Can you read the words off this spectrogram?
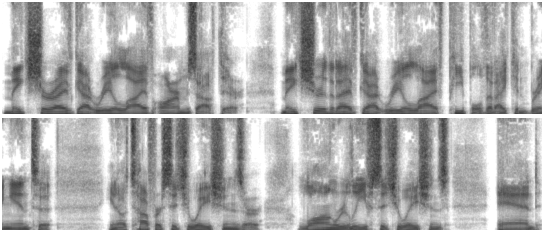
Make sure I've got real live arms out there. Make sure that I've got real live people that I can bring into, you know, tougher situations or long relief situations. And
